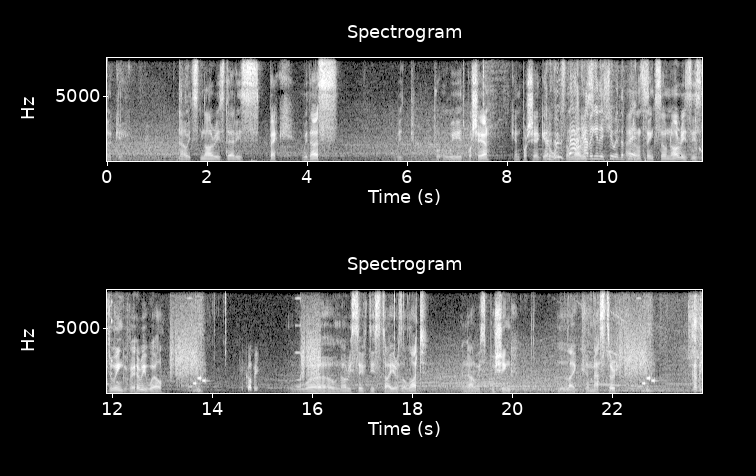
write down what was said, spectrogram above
Okay. Now it's Norris that is back with us. With with Pourchaire. Can Pourchaire get and away from that Norris? having an issue in the? I don't think so. Norris is doing very well. Whoa, saved these tires a lot. And now he's pushing like a master. Copy.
